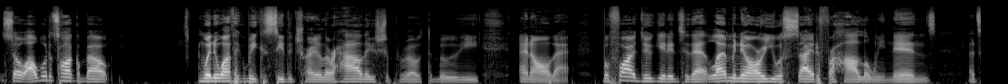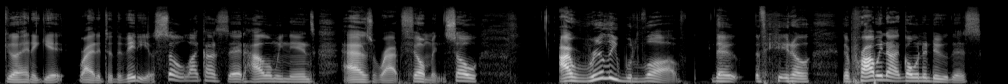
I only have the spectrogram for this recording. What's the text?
So I want to talk about when do I think we can see the trailer, how they should promote the movie, and all that. Before I do get into that, let me know are you excited for Halloween Ends? Let's go ahead and get right into the video. So, like I said, Halloween Ends has wrapped filming. So, I really would love that, you know, they're probably not going to do this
